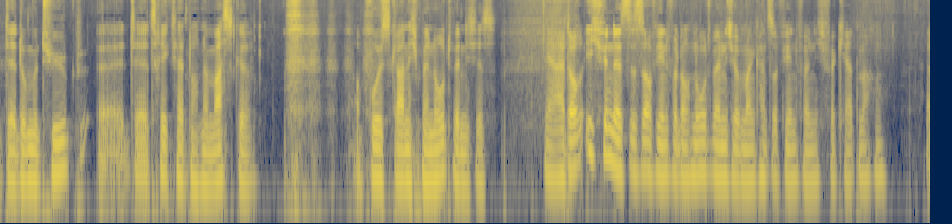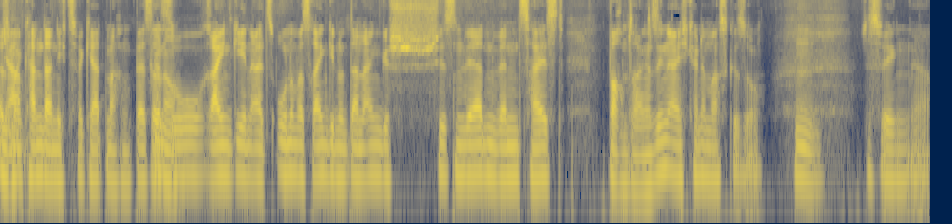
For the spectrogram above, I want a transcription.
der dumme Typ, äh, der trägt halt noch eine Maske. Obwohl es gar nicht mehr notwendig ist. ja, doch, ich finde, es ist auf jeden Fall noch notwendig und man kann es auf jeden Fall nicht verkehrt machen. Also Ja. man kann da nichts verkehrt machen. Besser Genau. so reingehen, als ohne was reingehen und dann angeschissen werden, wenn es heißt, warum tragen sie denn eigentlich keine Maske so? Hm. Deswegen, ja.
